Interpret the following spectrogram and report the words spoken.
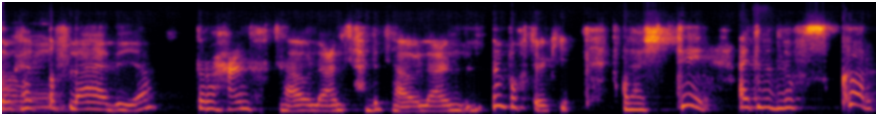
donc هاد الطفلة هذه تروح عند اختها ولا عند صاحبتها ولا عند n'importe qui تقولها شتي هاي تبدلو في السكر.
